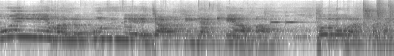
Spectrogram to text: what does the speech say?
ওই হলো পুণ্যের যাত্রী দেখে আবার ধন্যবাদ সবাই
